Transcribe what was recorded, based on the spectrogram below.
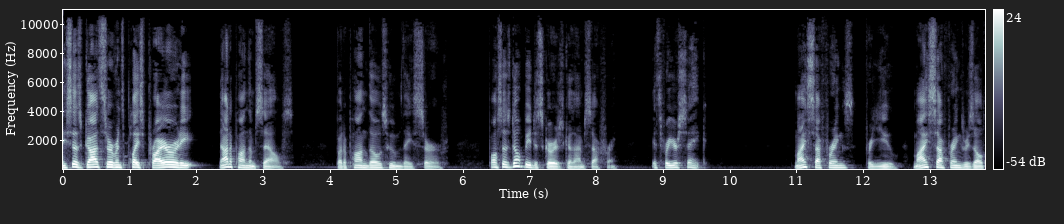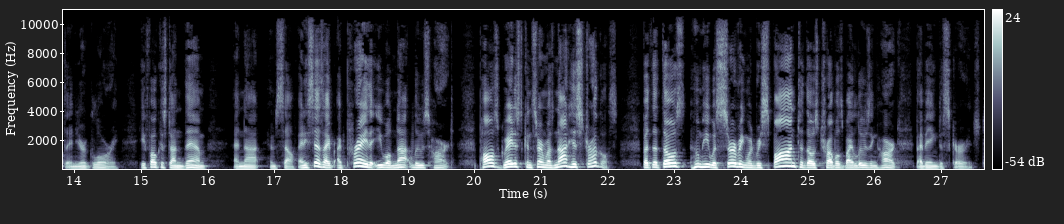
he says God's servants place priority not upon themselves, but upon those whom they serve. Paul says, Don't be discouraged because I'm suffering. It's for your sake. My sufferings for you. My sufferings result in your glory. He focused on them and not himself. And he says, I, I pray that you will not lose heart. Paul's greatest concern was not his struggles, but that those whom he was serving would respond to those troubles by losing heart, by being discouraged.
